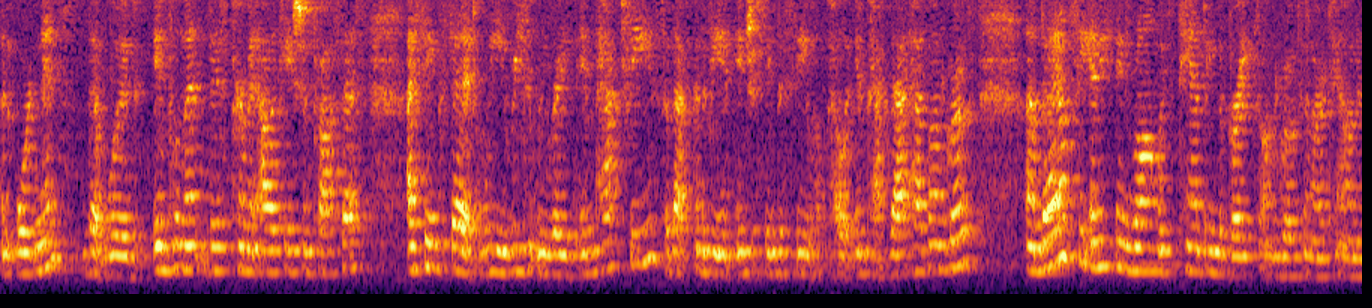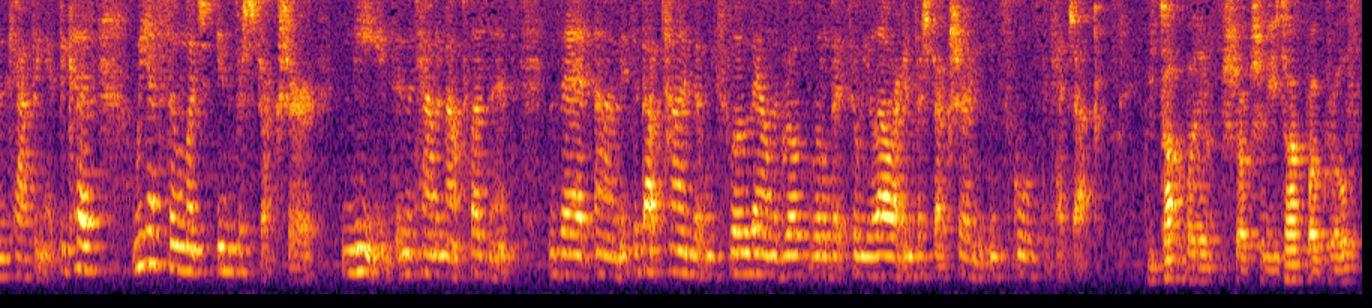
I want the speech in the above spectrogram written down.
an ordinance that would implement this permit allocation process. I think that we recently raised impact fees, so that's going to be interesting to see how impact that has on growth. Um, but I don't see anything wrong with tamping the brakes on growth in our town and capping it because we have so much infrastructure needs in the town of Mount Pleasant that um, it's about time that we slow down the growth a little bit so we allow our infrastructure and, and schools to catch up. You talk about infrastructure, you talk about growth.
